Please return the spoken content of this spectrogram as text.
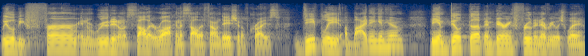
we will be firm and rooted on a solid rock and a solid foundation of Christ, deeply abiding in Him, being built up and bearing fruit in every which way.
